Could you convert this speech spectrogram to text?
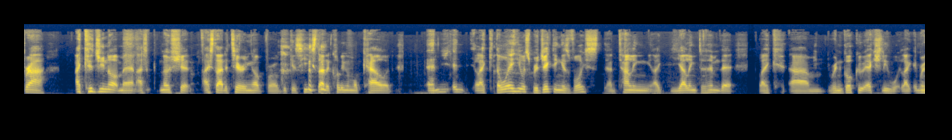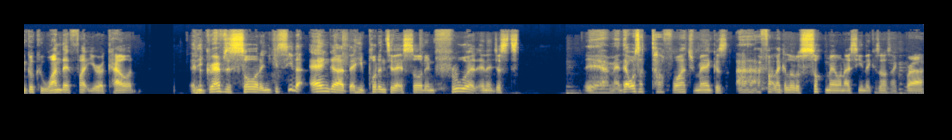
bruh. I kid you not, man. I no shit. I started tearing up, bro, because he started calling him a coward, and, and like the way he was projecting his voice and telling, like yelling to him that like um Rengoku actually like Rengoku won that fight. You're a coward, and he grabs his sword, and you can see the anger that he put into that sword and threw it, and it just. Yeah, man, that was a tough watch, man. Because I, I felt like a little suck, man, when I seen it. Because I was like, bruh,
